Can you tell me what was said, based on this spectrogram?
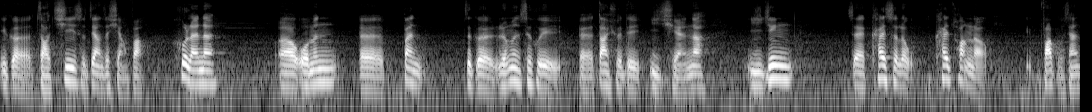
一个早期是这样的想法。后来呢，呃，我们呃办这个人文社会呃大学的以前呢，已经在开设了开创了花鼓山，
